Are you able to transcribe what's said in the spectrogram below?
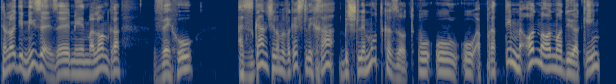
אתם לא יודעים מי זה, זה ממלון גרנד. והוא, הסגן שלו מבקש סליחה בשלמות כזאת. הוא, הוא, הוא, הפרטים מאוד מאוד מאוד מדויקים,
